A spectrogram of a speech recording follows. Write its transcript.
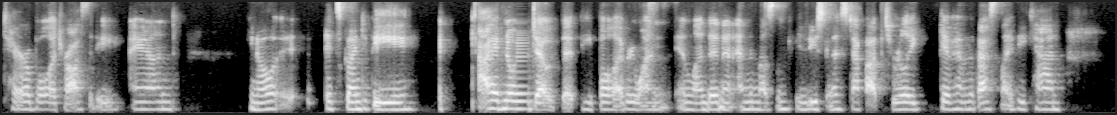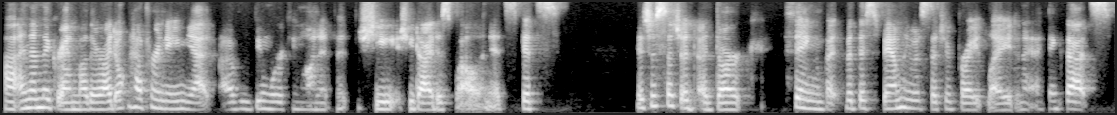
terrible atrocity, and you know it, it's going to be. I have no doubt that people, everyone in London and, and the Muslim community is going to step up to really give him the best life he can. Uh, and then the grandmother, I don't have her name yet. Uh, we've been working on it, but she she died as well, and it's it's it's just such a, a dark thing but but this family was such a bright light and i think that's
